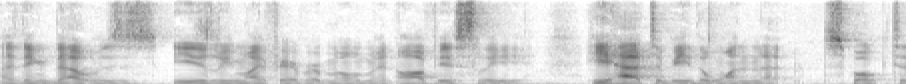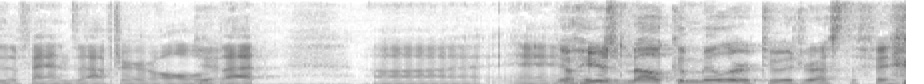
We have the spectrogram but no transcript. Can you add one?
I think that was easily my favorite moment. Obviously, he had to be the one that spoke to the fans after all Yeah. of that. Uh, and You know, here's Malcolm Miller to address the fans.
